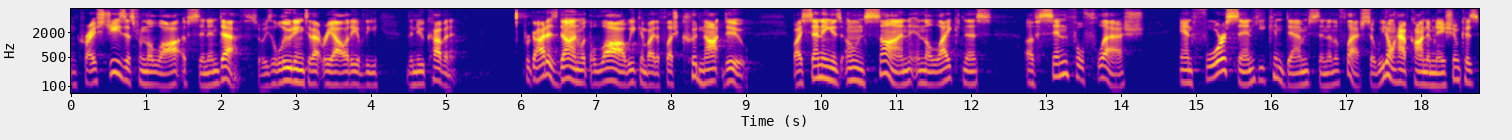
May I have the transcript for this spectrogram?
in Christ Jesus from the law of sin and death. So he's alluding to that reality of the, the new covenant. For God has done what the law, weakened by the flesh, could not do by sending his own Son in the likeness of sinful flesh, and for sin he condemned sin in the flesh. So we don't have condemnation because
